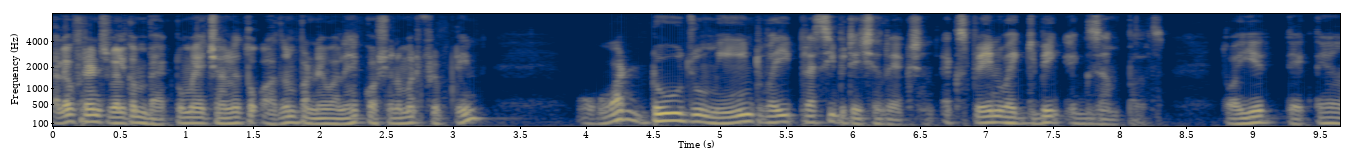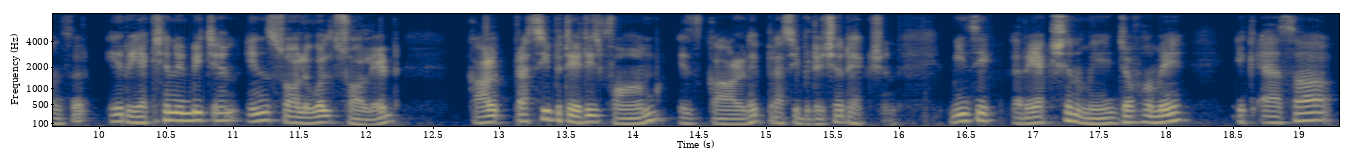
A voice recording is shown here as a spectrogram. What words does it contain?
Hello friends welcome back to my channel तो आज हम पढ़ने वाले हैं question number fifteen what do you mean by precipitation reaction explain by giving examples तो आइए देखते हैं answer a reaction in which an insoluble solid called precipitate is formed is called a precipitation reaction means एक रिएक्शन में जब हमें एक ऐसा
